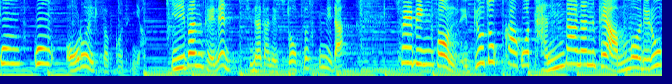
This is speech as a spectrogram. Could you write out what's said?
꽁꽁 얼어 있었거든요. 일반 배는 지나다닐 수도 없었습니다. 쇠빙선, 뾰족하고 단단한 배 앞머리로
